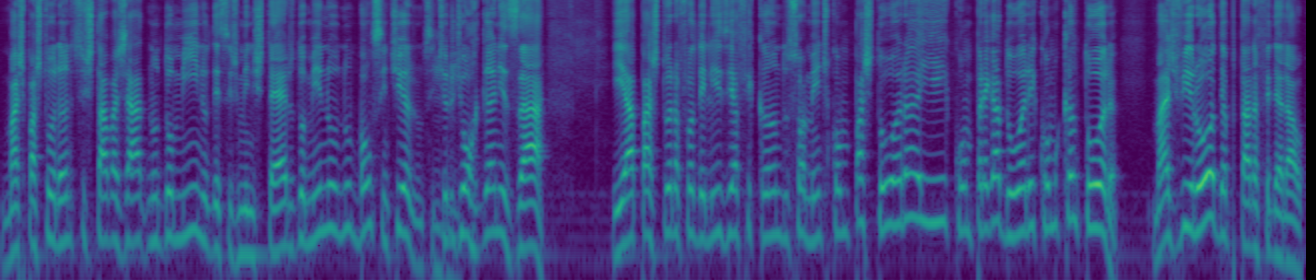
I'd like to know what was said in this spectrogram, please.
Mas pastor Anderson estava já no domínio desses ministérios, domínio no bom sentido, no sentido de organizar. E a pastora Flor de Lis ia ficando somente como pastora e como pregadora e como cantora. Mas virou deputada federal.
